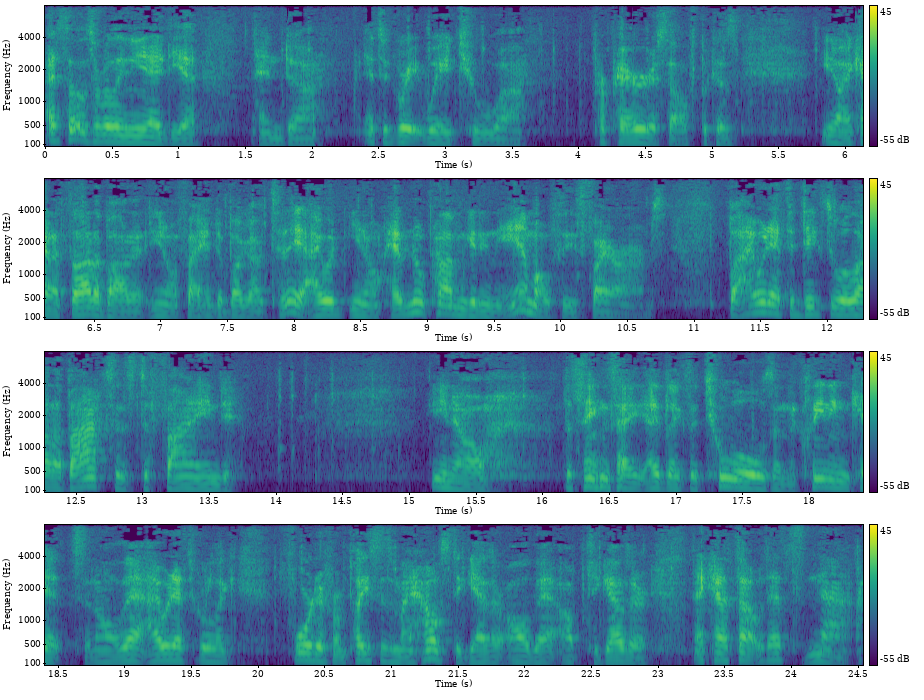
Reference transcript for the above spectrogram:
I just thought it was a really neat idea and uh, it's a great way to uh, prepare yourself because you know, I kind of thought about it, you know, if I had to bug out today, I would, you know, have no problem getting the ammo for these firearms. But I would have to dig through a lot of boxes to find you know, the things I, I'd like the tools and the cleaning kits and all that, I would have to go to like four different places in my house to gather all that up together. And I kind of thought, well, that's not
